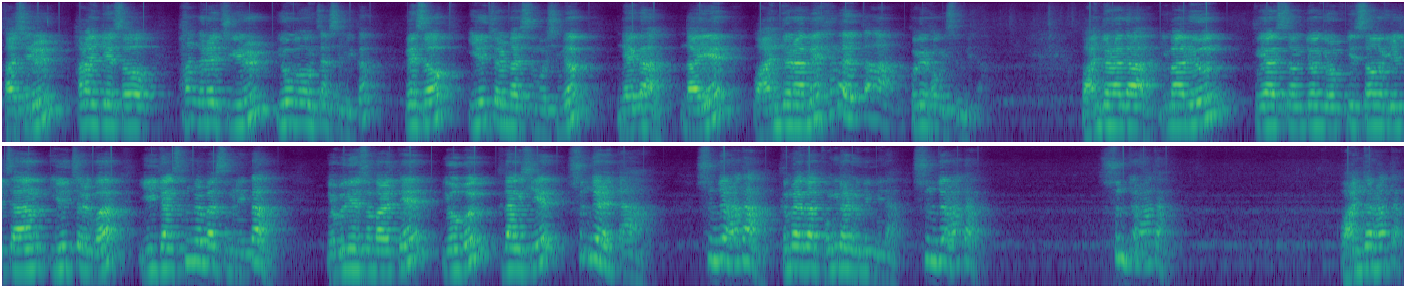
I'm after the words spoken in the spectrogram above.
자신을 하나님께서 판단해 주기를 요구하고 있지 않습니까? 그래서 1절 말씀 보시면 내가 나의 완전함에 행하였다 고백하고 있습니다. 완전하다 이 말은 구약 성경 욥기서 1장 1절과 2장 3절 말씀이니까 욥에 대해서 말할 때 욥은 그 당시에 순전했다. 순전하다. 그 말과 동일한 의미입니다. 순전하다. 순전하다. 완전하다.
